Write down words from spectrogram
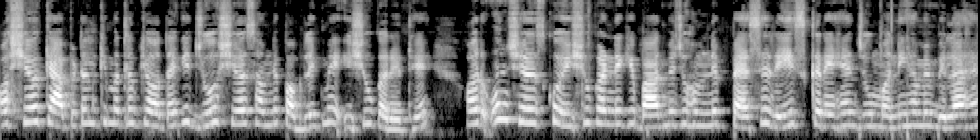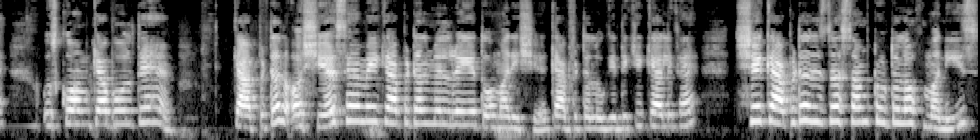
और शेयर कैपिटल की मतलब क्या होता है कि जो शेयर्स हमने पब्लिक में इशू करे थे और उन शेयर्स को इशू करने के बाद में जो हमने पैसे रेज करे हैं, जो मनी हमें मिला है, उसको हम क्या बोलते हैं? कैपिटल और शेयर से हमें कैपिटल मिल रही है तो हमारी शेयर कैपिटल होगी। देखिए क्या लिखा है? Share capital is the sum total of monies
